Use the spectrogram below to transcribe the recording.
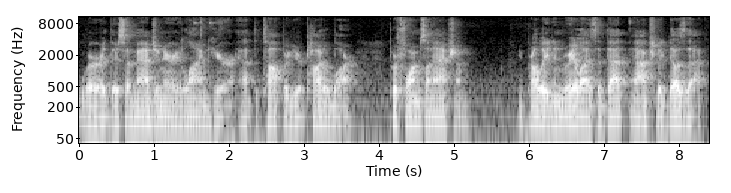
where this imaginary line here at the top of your title bar performs an action. You probably didn't realize that that actually does that.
